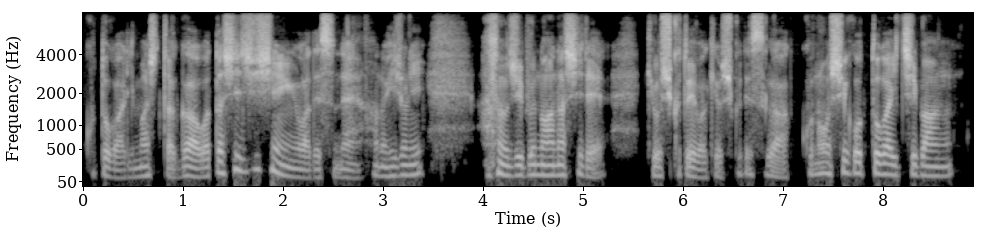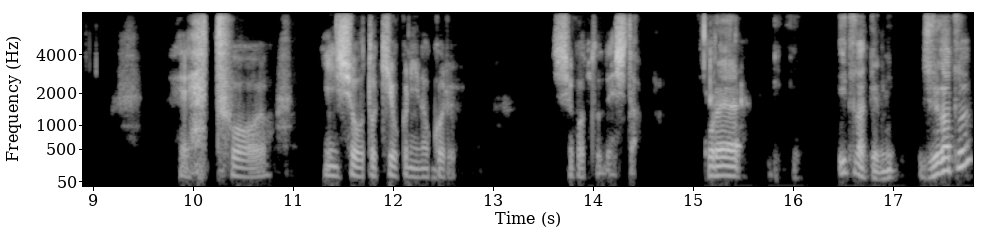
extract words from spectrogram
ことがありましたが、私自身はですね、あの非常にあの自分の話で恐縮といえば恐縮ですが、この仕事が一番、えーっと、印象と記憶に残る仕事でした。これ、いつだっけ？に ?10 月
